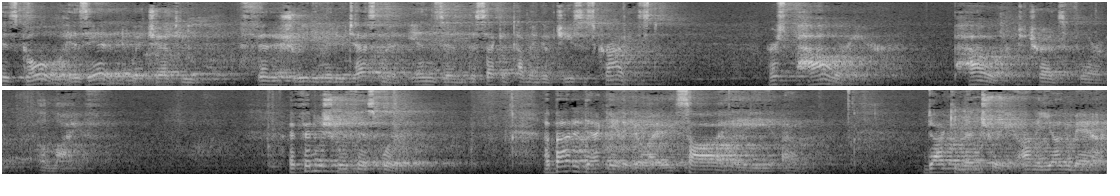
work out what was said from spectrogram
his goal, his end, which, as you finish reading the New Testament ends in the second coming of Jesus Christ. There's power here, power to transform a life. I finish with this word. About a decade ago, I saw a um, documentary on a young man.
